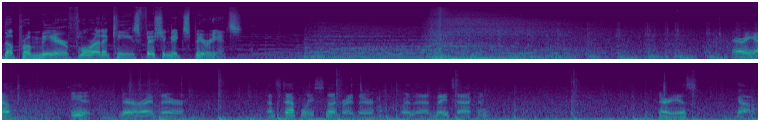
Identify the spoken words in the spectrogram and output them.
the premier Florida Keys fishing experience. There we go. Eat it. They're right there. That's definitely snook right there, where that bait's acting. There he is. Got him.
